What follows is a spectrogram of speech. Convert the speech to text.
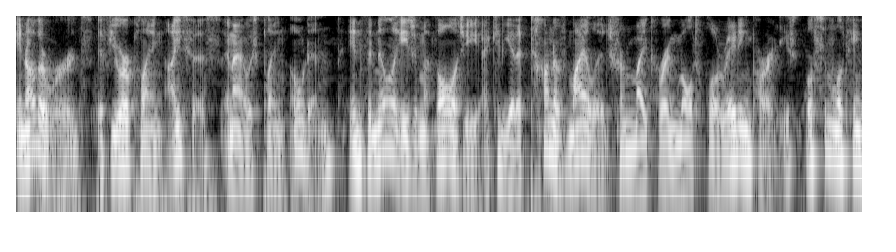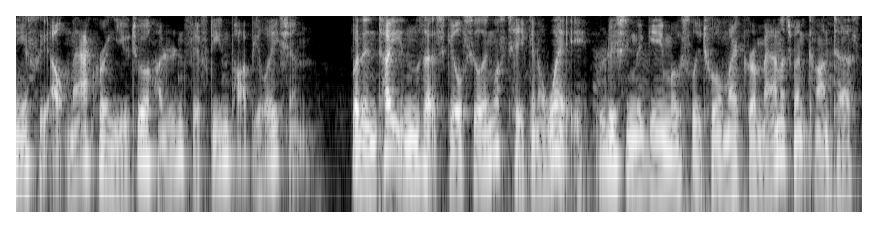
In other words, if you were playing Isis and I was playing Odin, in Vanilla Age of Mythology I could get a ton of mileage from microing multiple raiding parties while simultaneously outmacroing you to 150 in population. But in Titans, that skill ceiling was taken away, reducing the game mostly to a micromanagement contest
